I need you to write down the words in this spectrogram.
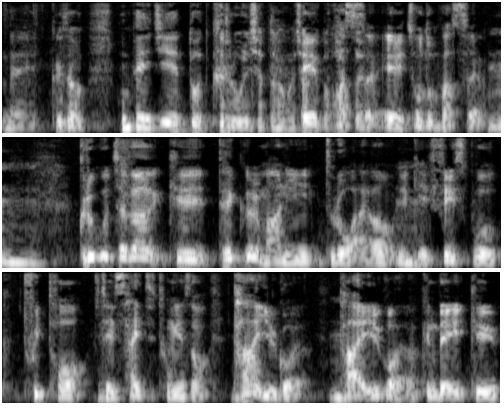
네. 그래서 홈페이지에 또 글을 올리셨더라고요. 저 예, 봤어요. 봤어요. 예, 저도 봤어요. 음, 그리고 제가 그 댓글 많이 들어와요. 음. 이렇게 페이스북, 트위터, 네. 제 사이트 통해서 다 읽어요. 음. 다 읽어요. 근데 그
